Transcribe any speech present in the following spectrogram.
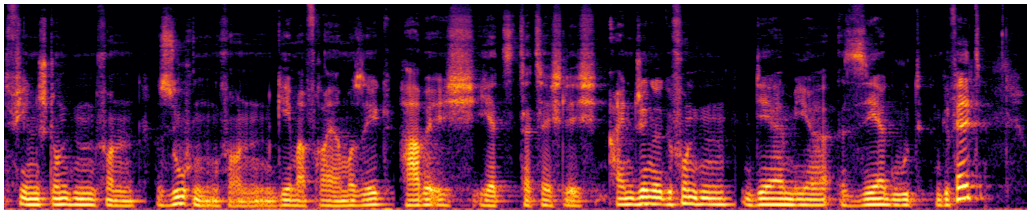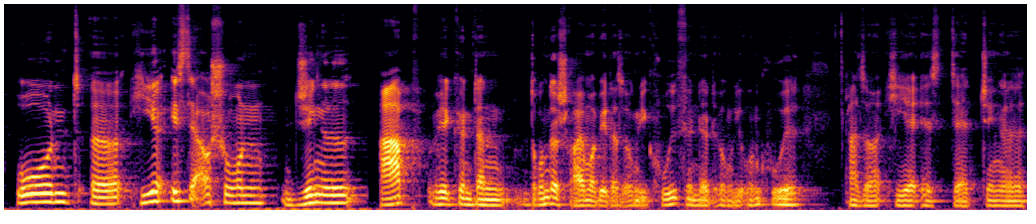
vielen Stunden von Suchen von GEMA-freier Musik habe ich jetzt tatsächlich einen Jingle gefunden, der mir sehr gut gefällt. Und äh, hier ist er auch schon Jingle ab. Wir könnt dann drunter schreiben, ob ihr das irgendwie cool findet, irgendwie uncool. Also hier ist der Jingle.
